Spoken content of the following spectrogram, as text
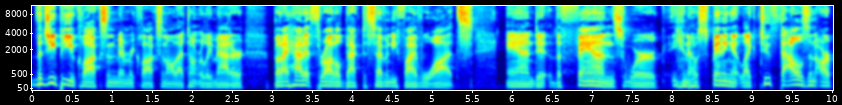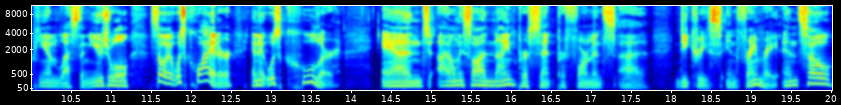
the GPU clocks and memory clocks and all that don't really matter, but I had it throttled back to 75 watts and it, the fans were, you know, spinning at like 2000 RPM less than usual. So it was quieter and it was cooler. And I only saw a 9% performance uh, decrease in frame rate. And so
